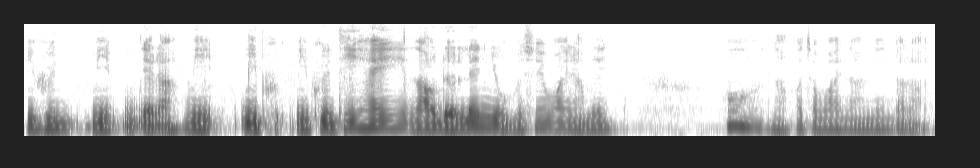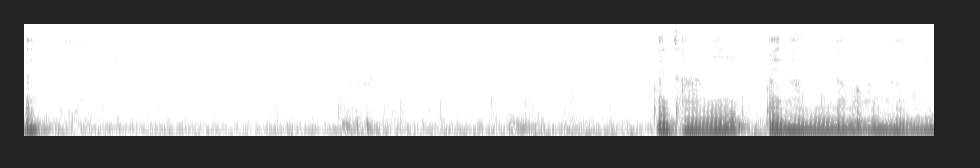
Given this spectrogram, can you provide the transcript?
มีพื้นมีเดี๋ยวนะมีมีพื้นมีพื้นที่ให้เราเดินเล่นอยู่ไม่ใช่ว่ายน้ำเล่นโอ้เราก็จะว่ายน้ำเล่นตลอดเลยไปทางนี้ไปทางนี้แล้วก็ไปทางนี้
